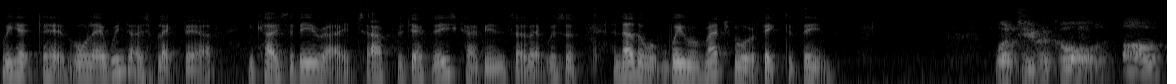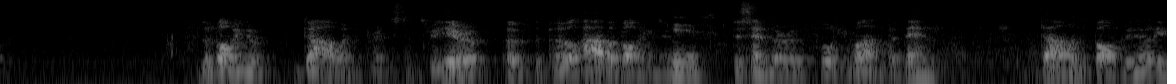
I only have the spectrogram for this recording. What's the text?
We had to have all our windows blacked out in case of air raids after the Japanese came in. So that was a, another. We were much more effective then. What do you recall of the bombing of Darwin, for instance? We hear of, of the Pearl Harbor bombings in yes. December of 41, but then Darwin's bombed in early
